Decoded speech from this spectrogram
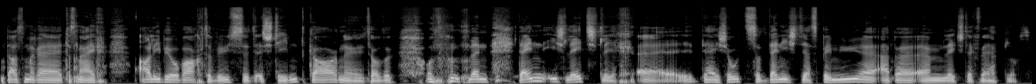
dass wir, äh, dass wir eigentlich alle Beobachter wissen, es stimmt gar nicht, oder? Und, und dann, dann ist letztlich äh, der Schutz, dann ist das Bemühen eben ähm, letztlich wertlos.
